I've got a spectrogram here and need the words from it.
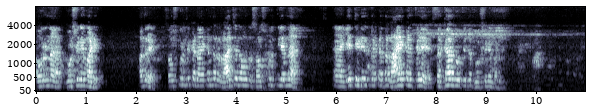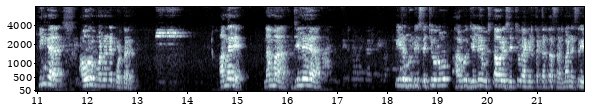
ಅವರನ್ನ ಘೋಷಣೆ ಮಾಡಿ. ಅಂದ್ರೆ ಸಾಂಸ್ಕೃತಿಕ ನಾಯಕ ಅಂದ್ರೆ ರಾಜ್ಯದ ಒಂದು ಸಂಸ್ಕೃತಿಯನ್ನ ಎತ್ತಿ ಹಿಡಿದಿರ್ತಕ್ಕಂಥ ನಾಯಕ ಅಂತೇಳಿ ಸರ್ಕಾರದ ವತಿಯಿಂದ ಘೋಷಣೆ ಮಾಡಿ ಹಿಂಗ ಅವರು ಮನ್ನಣೆ ಕೊಡ್ತಾ ಇದ್ದಾರೆ. ಆಮೇಲೆ ನಮ್ಮ ಜಿಲ್ಲೆಯ ಪಿ ಡಬ್ಲ್ಯೂ ಸಚಿವರು ಹಾಗೂ ಜಿಲ್ಲೆಯ ಉಸ್ತುವಾರಿ ಸಚಿವರಾಗಿರ್ತಕ್ಕಂಥ ಸನ್ಮಾನ್ಯ ಶ್ರೀ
